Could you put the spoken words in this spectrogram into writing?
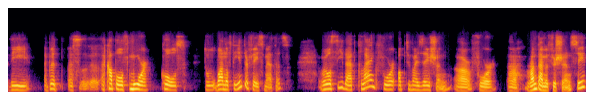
the a bit a, a couple of more calls to one of the interface methods, we will see that Clang for optimization uh, for uh, runtime efficiency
